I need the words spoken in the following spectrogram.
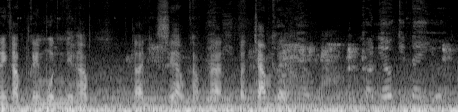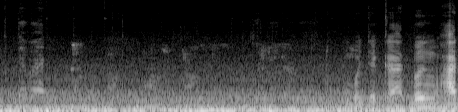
นี่ครับในหมุนนี่ครับร้านนี้แซวครับร้านประจำเลยข้าวเหนียวกินได้อยู่แต่ว่าบรรยากาศเบิ้งพาด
